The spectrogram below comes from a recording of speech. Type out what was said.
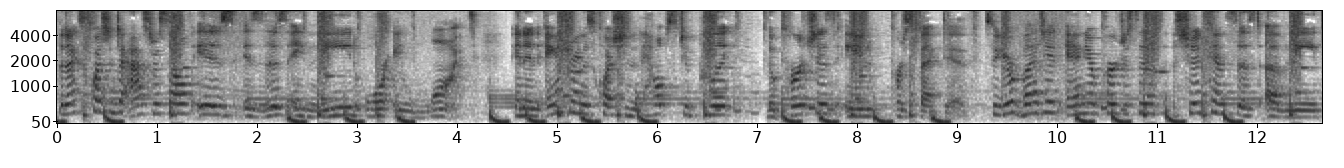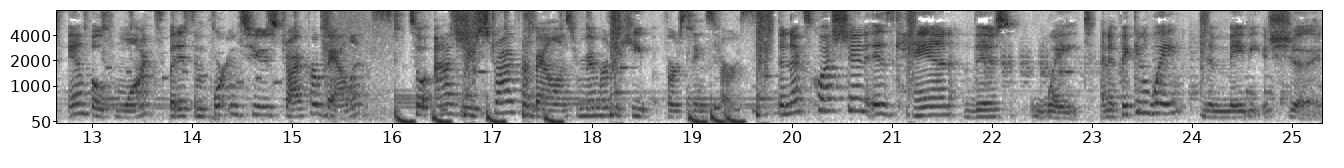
The next question to ask yourself is Is this a need or a want? And in answering this question, it helps to put the purchase in perspective. So, your budget and your purchases should consist of needs and both wants, but it's important to strive for balance. So, as you strive for balance, remember to keep first things first. The next question is Can this wait? And if it can wait, then maybe it should.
